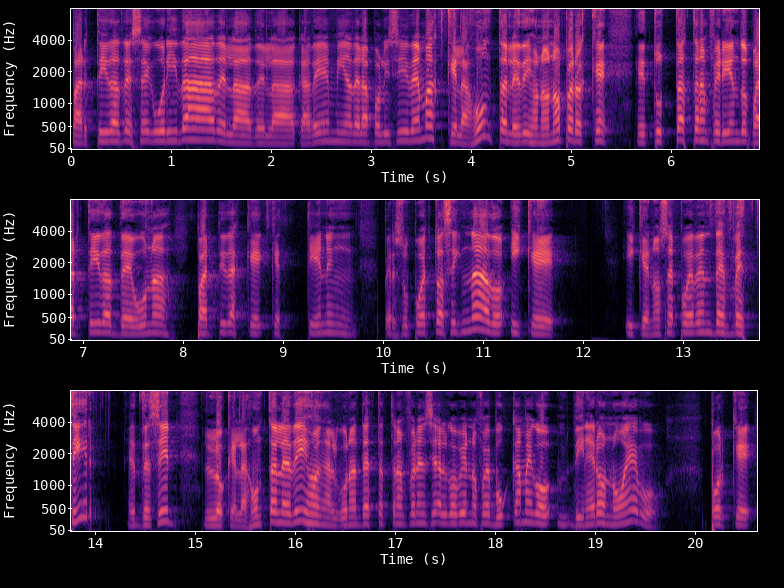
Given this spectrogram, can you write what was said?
partidas de seguridad de la, de la academia, de la policía y demás, que la Junta le dijo, no, no, pero es que eh, tú estás transfiriendo partidas de unas partidas que, que tienen presupuesto asignado y que y que no se pueden desvestir. Es decir, lo que la Junta le dijo en algunas de estas transferencias al gobierno fue búscame dinero nuevo, porque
